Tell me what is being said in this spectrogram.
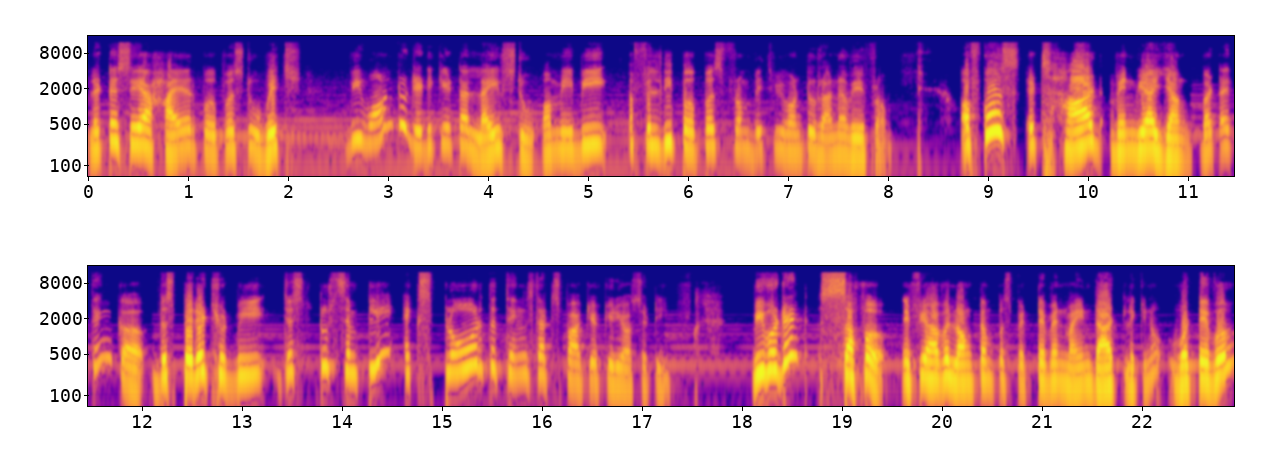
let us say a higher purpose to which we want to dedicate our lives to, or maybe a filthy purpose from which we want to run away from. Of course, it's hard when we are young, but I think uh, the spirit should be just to simply explore the things that spark your curiosity. We wouldn't suffer if you have a long term perspective in mind that, like, you know, whatever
